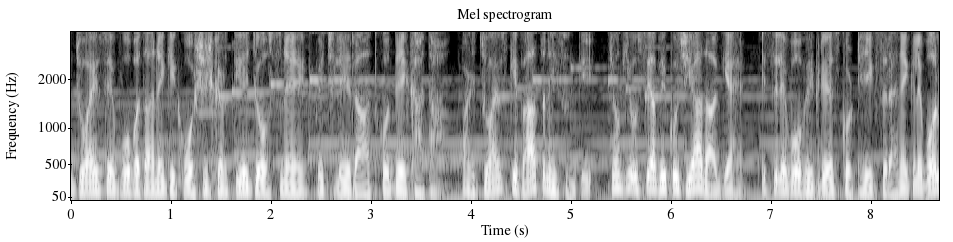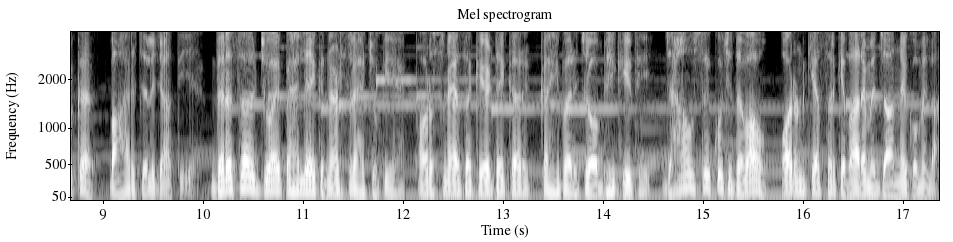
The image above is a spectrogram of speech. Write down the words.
जॉय से वो बताने की कोशिश करती है जो उसने पिछली रात को देखा था। पर जॉय उसकी बात नहीं सुनती, क्योंकि उसे अभी कुछ याद आ गया है। इसलिए वो भी ग्रेस को ठीक से रहने के लिए बोलकर बाहर चली जाती है। दरअसल जॉय पहले एक नर्स रह चुकी है और उसने ऐसा केयर टेकर कहीं पर जॉब भी की थी, जहाँ उसे कुछ दवाओं और उनके असर के बारे में जानने को मिला।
